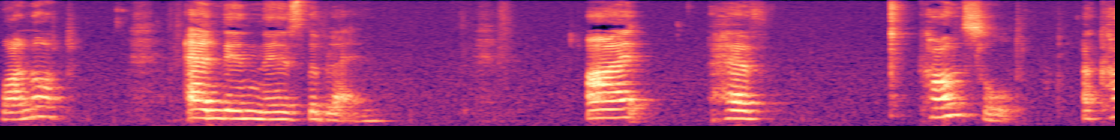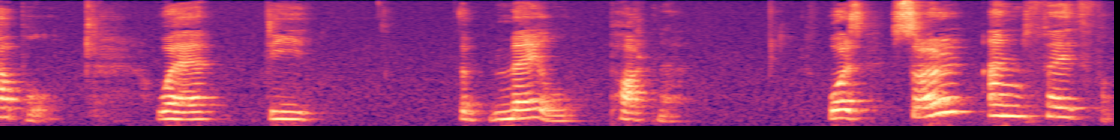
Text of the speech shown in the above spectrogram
why not? And then there's the blame. I have counselled a couple where the, the male partner was so unfaithful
